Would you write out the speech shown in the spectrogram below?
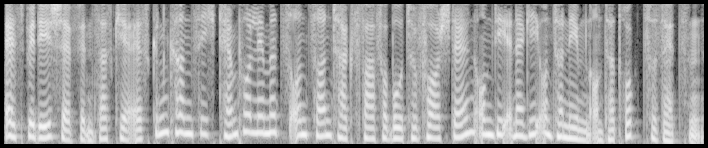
SPD-Chefin Saskia Esken kann sich Tempolimits und Sonntagsfahrverbote vorstellen, um die Energieunternehmen unter Druck zu setzen.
